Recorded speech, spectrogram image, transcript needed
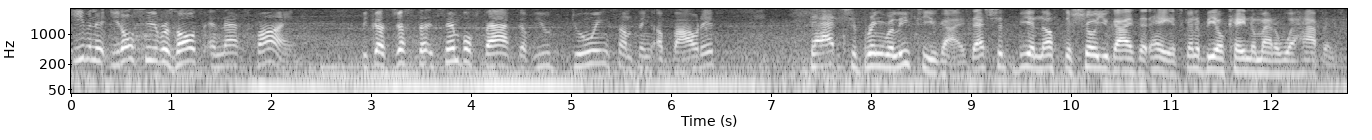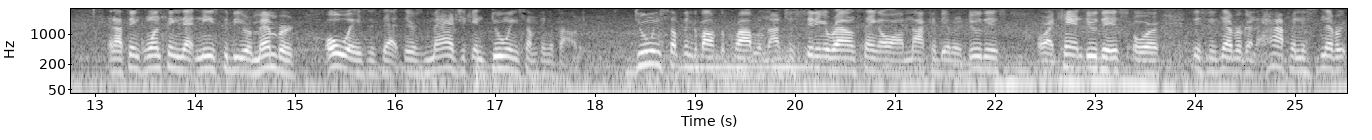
even if you don't see the results, and that's fine, because just the simple fact of you doing something about it that should bring relief to you guys. That should be enough to show you guys that, hey, it's going to be okay no matter what happens. And I think one thing that needs to be remembered always is that there's magic in doing something about it. Doing something about the problem, not just sitting around saying, oh, I'm not going to be able to do this, or I can't do this, or this is never going to happen. This is never,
